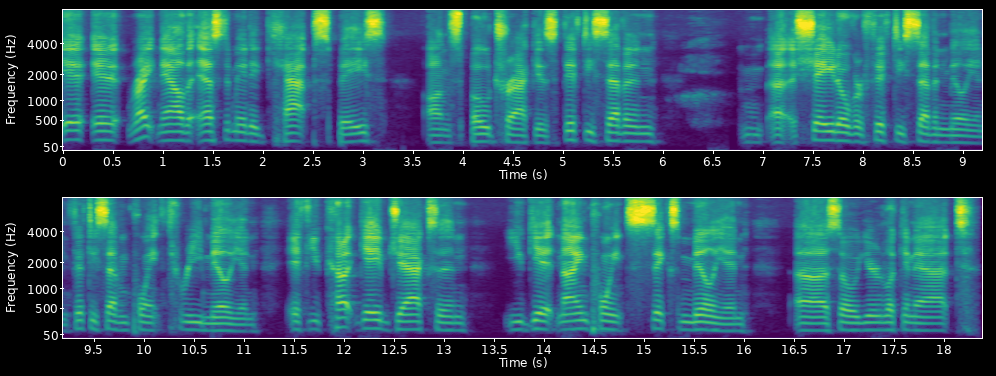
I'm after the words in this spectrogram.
it, it right now the estimated cap space on Spotrac is 57 mm, uh, a shade over 57 million 57.3 million if you cut Gabe Jackson you get 9.6 million uh, so you're looking at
